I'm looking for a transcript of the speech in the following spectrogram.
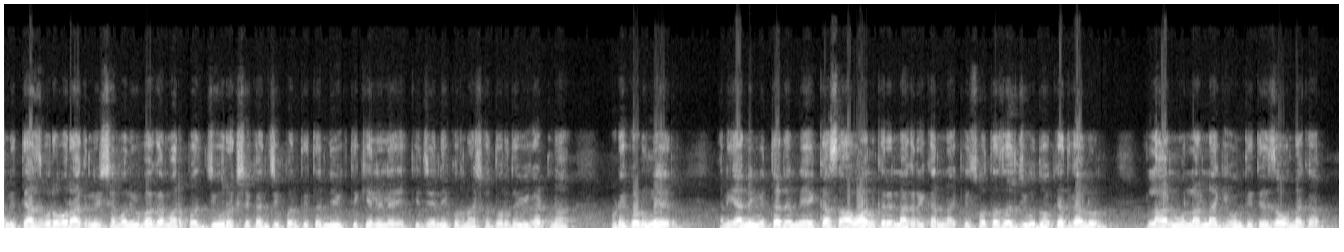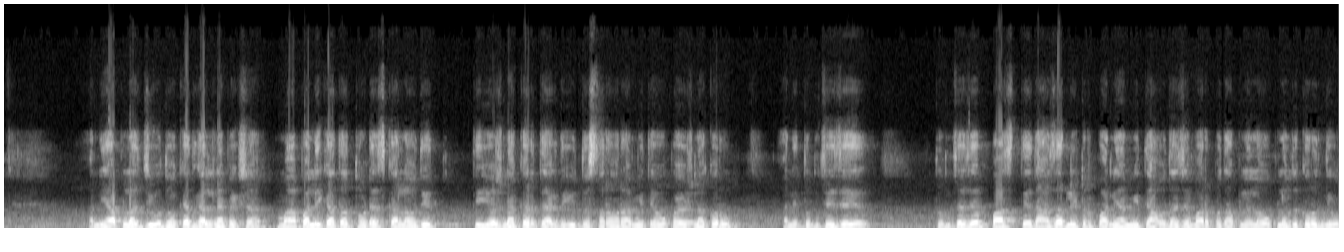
आणि त्याचबरोबर अग्निशमन विभागामार्फत जीवरक्षकांची पण तिथं नियुक्ती केलेली आहे की जेणेकरून अशा दुर्दैवी घटना पुढे घडू नयेत. आणि या निमित्ताने मी एक असं आवाहन करेन नागरिकांना की स्वतःचा जीव धोक्यात घालून लहान मुलांना घेऊन तिथे जाऊ नका. आणि आपला जीव धोक्यात घालण्यापेक्षा महापालिका आता थोड्याच कालावधीत ती योजना करते. अगदी युद्धस्तरावर आम्ही त्या उपाययोजना करू. आणि तुमचे जे तुमचं जे पाच ते दहा हजार लिटर पाणी आम्ही त्या हौदाच्या मार्फत आपल्याला उपलब्ध करून देऊ.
